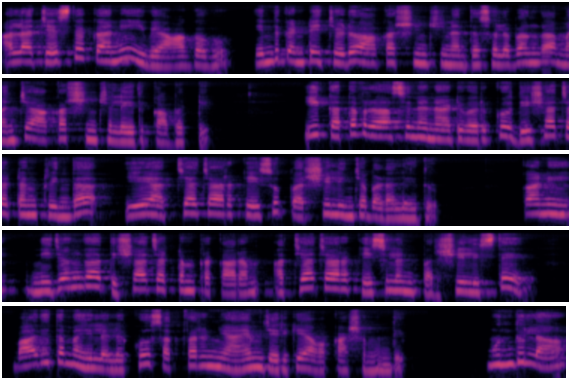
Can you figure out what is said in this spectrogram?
అలా చేస్తే కానీ ఇవి ఆగవు. ఎందుకంటే చెడు ఆకర్షించినంత సులభంగా మంచి ఆకర్షించలేదు కాబట్టి. ఈ కథ వ్రాసిన నాటి వరకు దిశా చట్టం క్రింద ఏ అత్యాచార కేసు పరిశీలించబడలేదు. కానీ నిజంగా దిశా చట్టం ప్రకారం అత్యాచార కేసులను పరిశీలిస్తే బాధిత మహిళలకు సత్వర న్యాయం జరిగే అవకాశం ఉంది ముందులా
